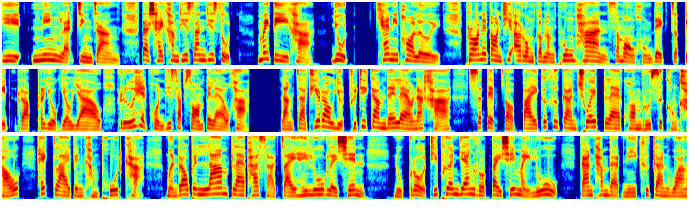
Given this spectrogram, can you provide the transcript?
ที่นิ่งและจริงจัง แต่ใช้คำที่สั้นที่สุด ไม่ตีค่ะ หยุด แค่นี้พอเลย เพราะในตอนที่อารมณ์กำลังพรุ่งพ่าน สมองของเด็กจะปิดรับประโยคยาวๆ หรือเหตุผลที่ซับซ้อนไปแล้วค่ะ หลังจากที่เราหยุดพฤติกรรมได้แล้วนะคะ สเต็ปต่อไปก็คือการช่วยแปลความรู้สึกของเขา ให้กลายเป็นคำพูดค่ะ เหมือนเราเป็นล่ามแปลภาษาใจให้ลูกเลยเช่น หนูโกรธที่เพื่อนแย่งรถไปใช่ไหมลูก การทำแบบนี้คือการวาง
